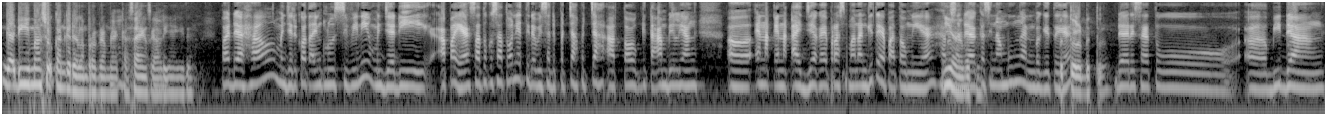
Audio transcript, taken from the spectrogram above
nggak dimasukkan ke dalam program mereka sayang sekalinya gitu Padahal menjadi kota inklusif ini menjadi apa ya satu kesatuan yang tidak bisa dipecah-pecah atau kita ambil yang eh, enak-enak aja kayak prasmanan gitu ya Pak Tommy ya harus Iya, ada betul. kesinambungan begitu ya Betul, betul. dari satu eh, bidang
